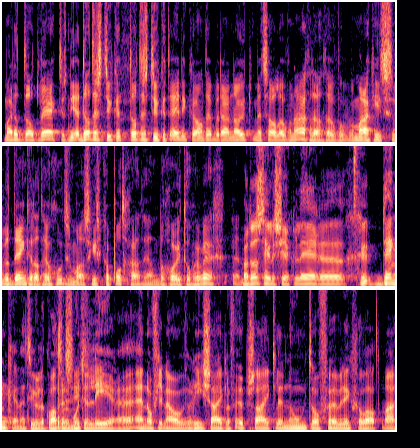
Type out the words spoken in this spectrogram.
Maar dat, dat werkt dus niet. Dat is, natuurlijk, dat is natuurlijk het ene kant. Hebben we daar nooit met z'n allen over nagedacht. Over, we maken iets, we denken dat heel goed is. Maar als iets kapot gaat, dan gooi je het toch weer weg. En, Maar dat is het hele circulaire denken natuurlijk, wat Precies. we moeten leren. En of je nou recyclen of upcyclen noemt of eh, weet ik veel wat. Maar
